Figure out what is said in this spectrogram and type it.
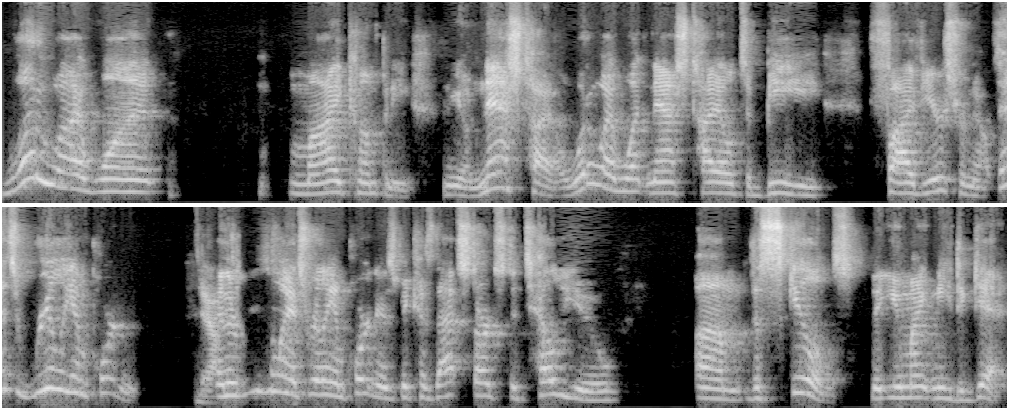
what do I want my company, you know, Nash Tile, what do I want Nash Tile to be five years from now? That's really important. Yeah. And the reason why it's really important is because that starts to tell you um, the skills that you might need to get.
